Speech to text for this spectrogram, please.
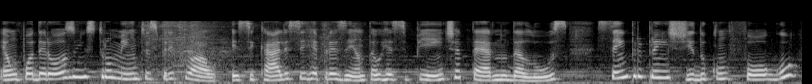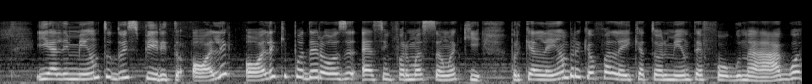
é um poderoso instrumento espiritual. Esse cálice representa o recipiente eterno da luz, sempre preenchido com fogo e alimento do espírito. Olha, olha que poderoso essa informação aqui, porque lembra que eu falei que a tormenta é fogo na água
